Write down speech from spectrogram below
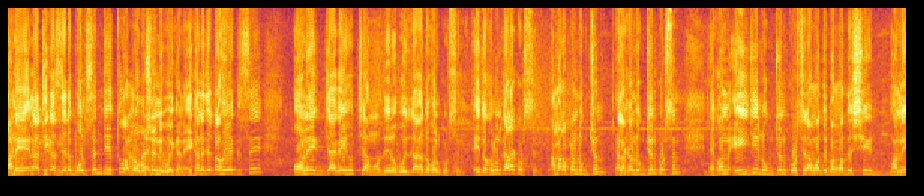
মানে না ঠিক আছে যেটা বলছেন যেহেতু আমরা অবশ্যই নিব এখানে। এখানে যেটা হয়ে গেছে অনেক জায়গায় হচ্ছে আমাদের অবৈধ জায়গা দখল করছেন। এই দখলগুলো কারা করছেন? আমার আপনার লোকজন এলাকার লোকজন করছেন। এখন এই যে লোকজন করছেন আমাদের বাংলাদেশে মানে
